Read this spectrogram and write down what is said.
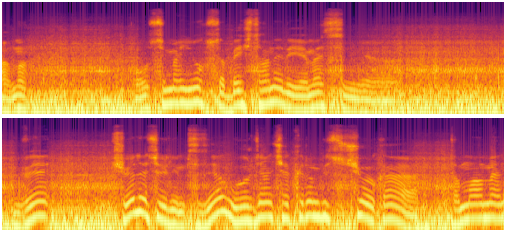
ama Osimhen yoksa 5 tane de yemezsin ya. Ve şöyle söyleyeyim size Uğurcan Çakır'ın bir suçu yok ha. Tamamen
